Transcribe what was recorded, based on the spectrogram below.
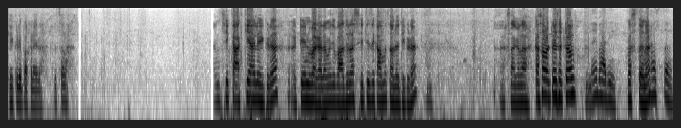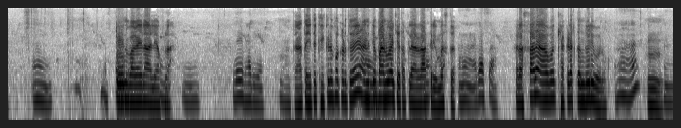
खेकडे पकडायला. तर चला. आमची काकी आले इकडं टेंट बघायला. म्हणजे बाजूला शेतीचे कामं चालू आहे तिकडं सगळा. कसा वाटतोय सटप लय भारी. मस्त ना? मस्त. टेंट बघायला आले आपला. लय भारी आहे. तर आता इथं खेकडे पकडतोय आणि ते बांधवायचे आहेत आपल्याला रात्री मस्त. हा रसा रस्ता ना मग खेकड्या तंदुरी बनवू. हा हा. हम्म. हं.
